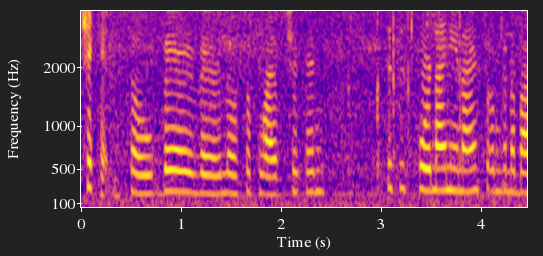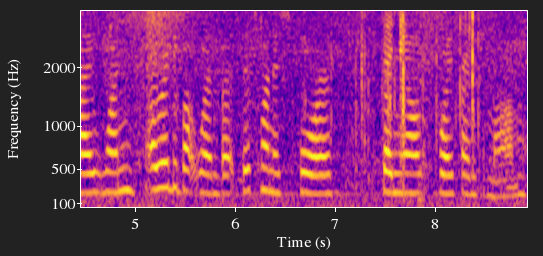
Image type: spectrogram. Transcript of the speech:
chicken, so very, very low supply of chicken. This is $4.99, so I'm gonna buy one. I already bought one, but this one is for Danielle's boyfriend's mom.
